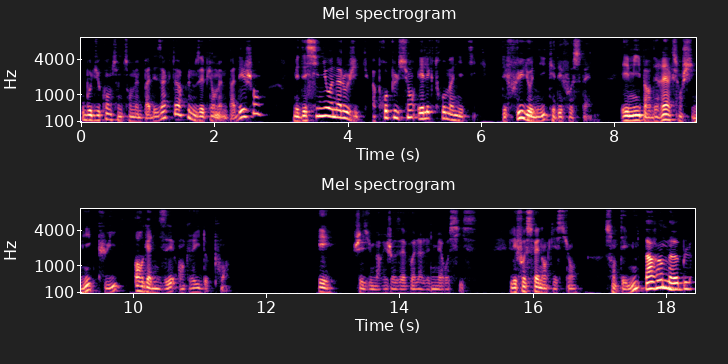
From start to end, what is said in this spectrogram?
au bout du compte, ce ne sont même pas des acteurs que nous épions même pas des gens, mais des signaux analogiques à propulsion électromagnétique, des flux ioniques et des phosphènes, émis par des réactions chimiques puis organisés en grille de points. Et, Jésus-Marie-Joseph, voilà le numéro 6. Les phosphènes en question sont émis par un meuble.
